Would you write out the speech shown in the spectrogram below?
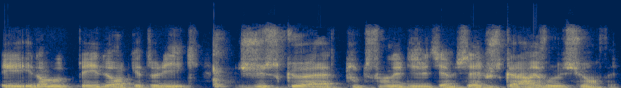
et, dans d'autres pays d'Europe catholique jusqu'à la toute fin du XVIIIe siècle, jusqu'à la Révolution en fait.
